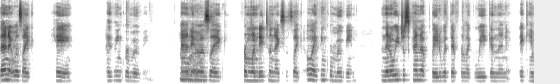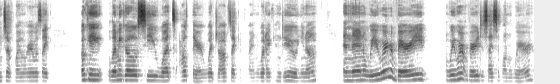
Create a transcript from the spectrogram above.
Then it was like, "Hey, I think we're moving." And it Oh, was like from one day to the next it's like, "Oh, I think we're moving." And then we just kind of played with it for like a week and then it, it came to a point where it was like, okay, let me go see what's out there, what jobs I can find, what I can do, you know? And then we were very, we weren't very decisive on where.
